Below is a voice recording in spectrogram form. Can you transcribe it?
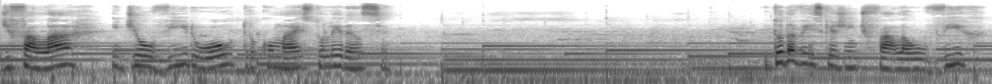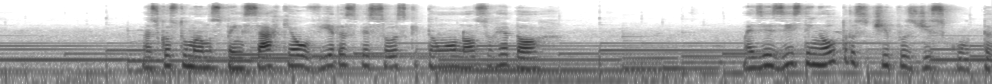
de falar e de ouvir o outro com mais tolerância. E toda vez que a gente fala ouvir, nós costumamos pensar que é ouvir as pessoas que estão ao nosso redor. Mas existem outros tipos de escuta.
